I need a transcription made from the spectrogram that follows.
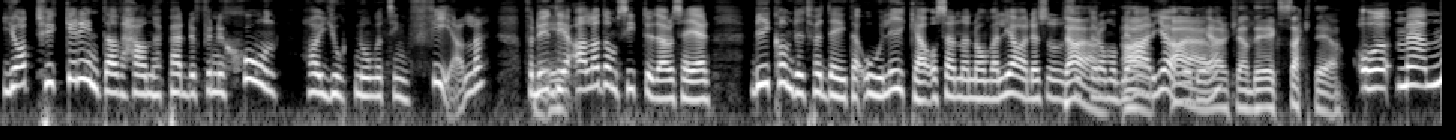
jag tycker inte att han per definition har gjort någonting fel. För det är det, alla de sitter där och säger vi kom dit för att dejta olika och sen när någon väl gör det så sitter de och blir ja, arga ja, över ja, det. verkligen. Det är exakt det. Och, men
